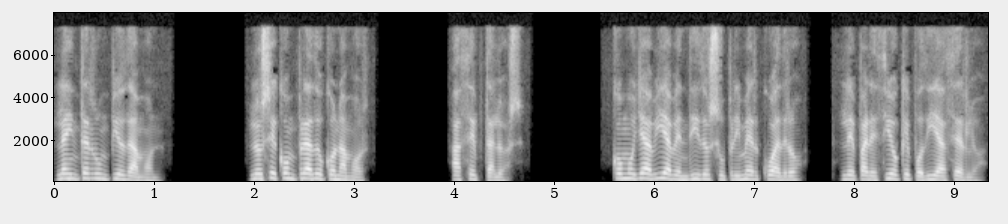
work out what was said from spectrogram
La interrumpió Damon. Los he comprado con amor. Acéptalos. Como ya había vendido su primer cuadro, le pareció que podía hacerlo.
